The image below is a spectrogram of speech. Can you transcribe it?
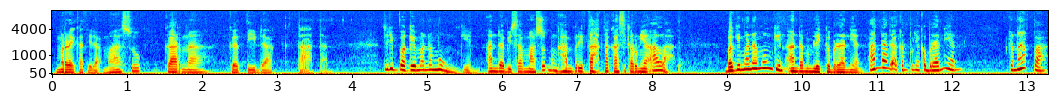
Mereka tidak masuk karena ketidaktaatan. Jadi bagaimana mungkin Anda bisa masuk menghampiri tahta kasih karunia Allah? Bagaimana mungkin Anda memiliki keberanian? Anda nggak akan punya keberanian. Kenapa?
